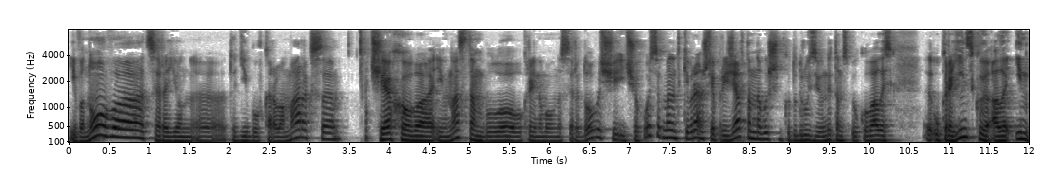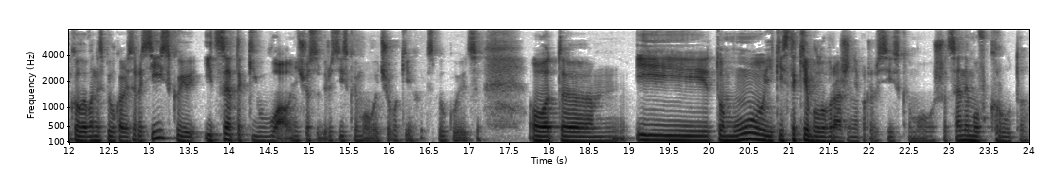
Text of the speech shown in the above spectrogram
Іванова, це район е, тоді був Карла Маркса. Чехова, і у нас там було україномовне середовище, і чогось от мене таке враження, що я приїжджав там на вишеньку до друзів, вони там спілкувались е, українською, але інколи вони спілкувалися російською, і це такий вау, нічого собі російською мовою чуваки спілкуються. От, е, і тому якесь таке було враження про російську мову, що це немов круто.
